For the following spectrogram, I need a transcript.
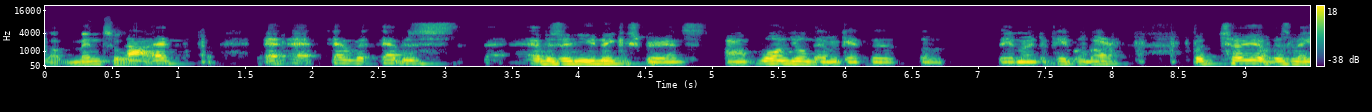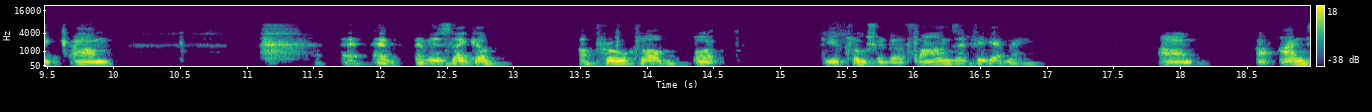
like mental. Uh, it, it, it, it, was it was a unique experience. Um, one, you'll never get the, the, the amount of people there, but two, it was like um, it, it was like a a pro club, but you're closer to the fans if you get me. Um, and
